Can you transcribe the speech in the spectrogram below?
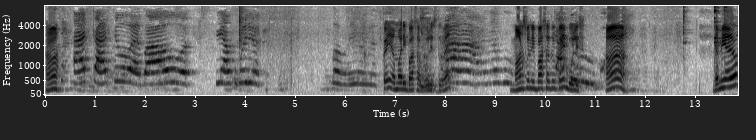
હા. કઈ અમારી ભાષા બોલીશ તું હે? માણસોની ભાષા તું કઈ બોલીશ? હા? જમી આવ્યો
